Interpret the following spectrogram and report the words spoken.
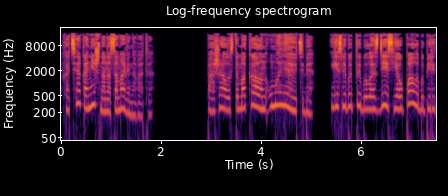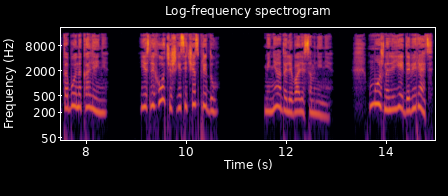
Хотя, конечно, она сама виновата. «Пожалуйста, Макалан, умоляю тебя, если бы ты была здесь, я упала бы перед тобой на колени. Если хочешь, я сейчас приду». Меня одолевали сомнения. Можно ли ей доверять?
